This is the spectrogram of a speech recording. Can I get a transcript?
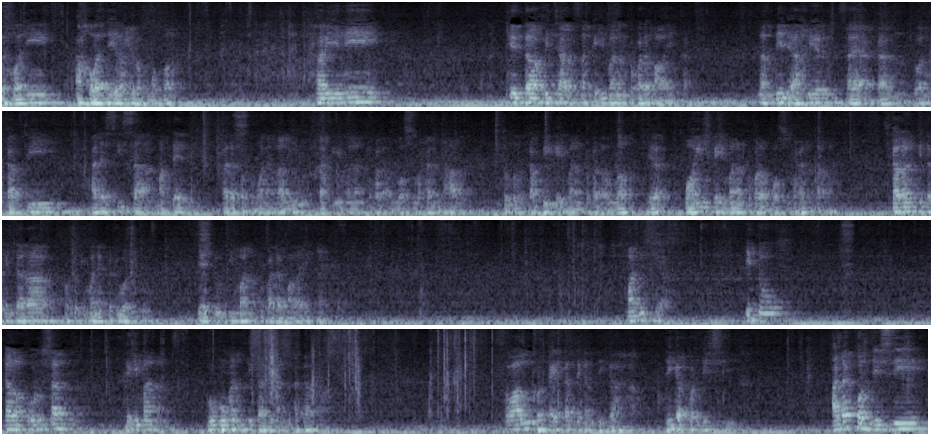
Ikhwani, akhwati rahimakumullah. Hari ini kita bicara tentang keimanan kepada malaikat. Nanti di akhir saya akan lengkapi ada sisa materi pada pertemuan yang lalu tentang keimanan kepada Allah Subhanahu wa taala. Untuk melengkapi keimanan kepada Allah ya, poin keimanan kepada Allah Subhanahu wa taala. Sekarang kita bicara untuk iman yang kedua dulu, yaitu iman kepada malaikat. Manusia itu dalam urusan keimanan, hubungan kita dengan agama selalu berkaitan dengan tiga tiga kondisi. Ada kondisi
